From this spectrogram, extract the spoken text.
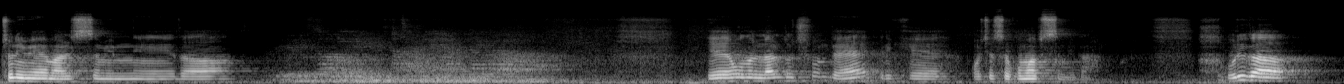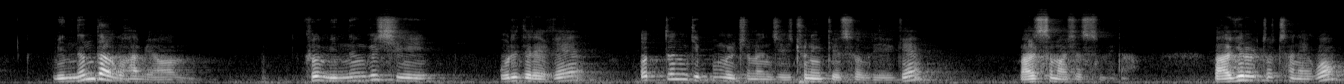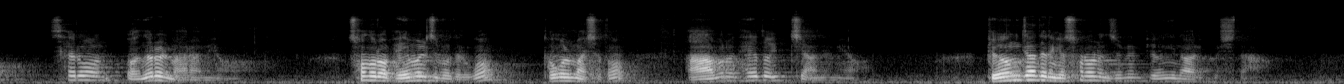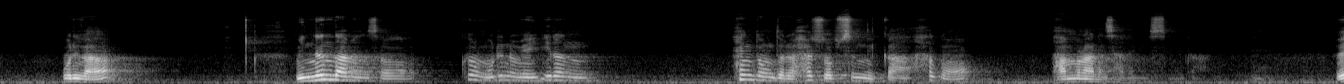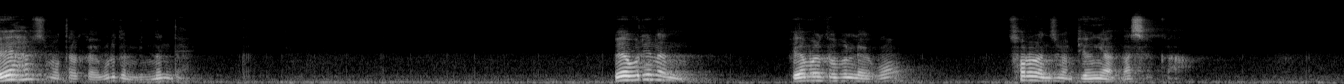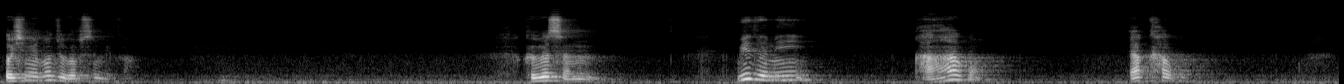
주님의 말씀입니다. 예, 오늘 날도 추운데 이렇게 오셔서 고맙습니다. 우리가 믿는다고 하면 그 믿는 것이 우리들에게 어떤 기쁨을 주는지 주님께서 우리에게 말씀하셨습니다. 마귀를 쫓아내고 새로운 언어를 말하며 손으로 뱀을 집어들고 독을 마셔도 아무런 해도 입지 않으며 병자들에게 손을 얹으면 병이 나을 것이다. 우리가 믿는다면서 그럼 우리는 왜 이런 행동들을 할 수 없습니까? 하고 반문하는 사람이 있습니다. 왜 하지 못할까요? 우리도 믿는데. 왜 우리는 뱀을 겁을 내고 손을 얹으면 병이 안 났을까? 의심해 본 적 없습니까? 그것은 믿음이 강하고 약하고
